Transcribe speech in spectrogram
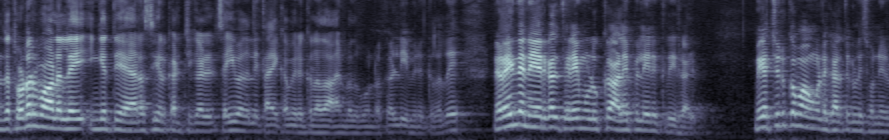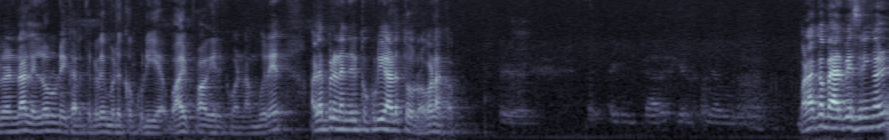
அந்த தொடர்பாடலை இங்கத்தைய அரசியல் கட்சிகள் செய்வதில் தயக்கம் இருக்கிறதா என்பது போன்ற கேள்வியும் இருக்கிறது. நிறைந்த நேர்கள் திரைமுழுக்க அழைப்பில் இருக்கிறீர்கள். மிகச் சுருக்கமாக உங்களுடைய கருத்துக்களை சொன்னீர்கள் என்றால் எல்லோருடைய கருத்துக்களையும் எடுக்கக்கூடிய வாய்ப்பாக இருக்கும் நம்புகிறேன். அழைப்பில் இணைந்திருக்கக்கூடிய அடுத்த ஒரு வணக்கம். வணக்கம் யார் பேசுறீங்கள்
